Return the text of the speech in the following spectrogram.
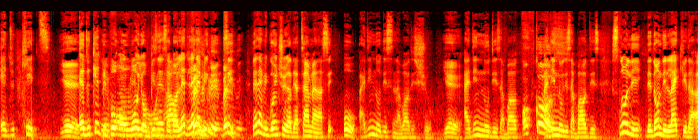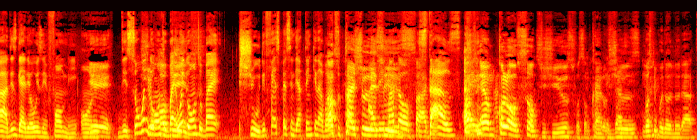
educate. Yeah. Educate people Inform on what people your business is about. Let, let them be, see, let them be going through their timeline and say, "Oh, I didn't know this thing about this shoe." Yeah. I didn't know this about. Of course. I didn't know this about this." Slowly, they don't they like you that ah, this guy they always inform me on Yeah. this. So when Shoe they want to buy, when they want to buy shoe, the first person they are thinking about How to tie shoelaces. As a matter of fact, styles. To, um, color of socks you should use for some kind of Exactly. shoes. Most people don't know that.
